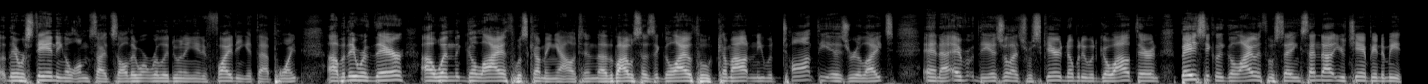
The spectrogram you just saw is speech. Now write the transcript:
uh, they were standing alongside Saul. They weren't really doing any fighting at that point, uh, but they were there uh, when the Goliath was coming out. And uh, the Bible says that Goliath would come out and he would taunt the Israelites, and uh, every, the Israelites were scared. Nobody would go out there, and basically Goliath was saying, "Send out your champion to me.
